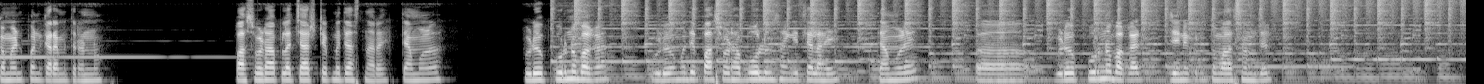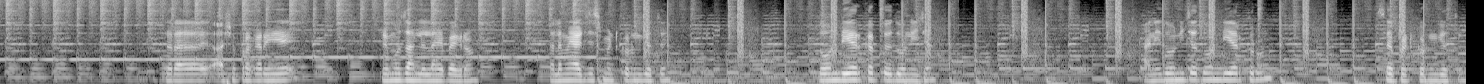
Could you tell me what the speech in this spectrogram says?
कमेंट पण करा मित्रांनो. पासवर्ड हा आपला चार स्टेपमध्ये असणार आहे. त्यामुळं व्हिडिओ पूर्ण बघा. व्हिडिओमध्ये पासवर्ड हा बोलून सांगितलेला आहे. त्यामुळे व्हिडिओ पूर्ण बघा जेणेकरून तुम्हाला समजेल. तर अशा प्रकारे हे रिमूव्ह झालेलं आहे बॅकग्राऊंड त्याला मी ॲडजस्टमेंट करून घेतो आहे दोन लेअर करतोय दोन्हीच्या. आणि दोन्हीच्या दोन लेअर करून सेपरेट करून घेतो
